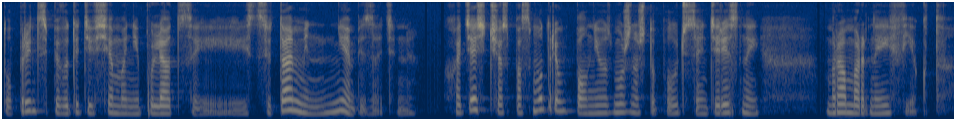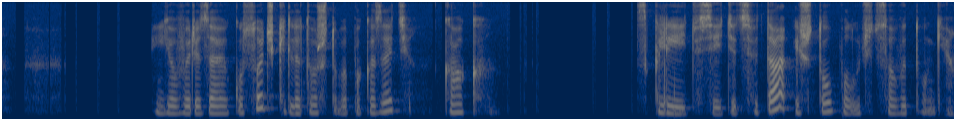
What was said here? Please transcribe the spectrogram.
то, в принципе, вот эти все манипуляции с цветами не обязательны. Хотя сейчас посмотрим, вполне возможно, что получится интересный мраморный эффект. Я вырезаю кусочки для того, чтобы показать, как склеить все эти цвета и что получится в итоге.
